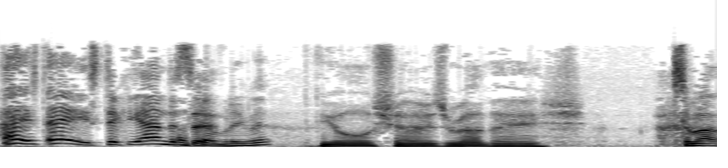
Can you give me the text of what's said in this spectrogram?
Hey, it's, hey, it's Dickie I can't Anderson. believe it. Your show's rubbish. Something like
